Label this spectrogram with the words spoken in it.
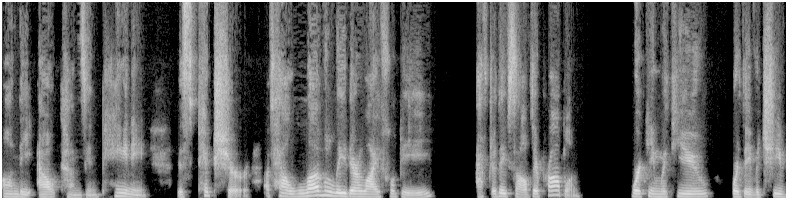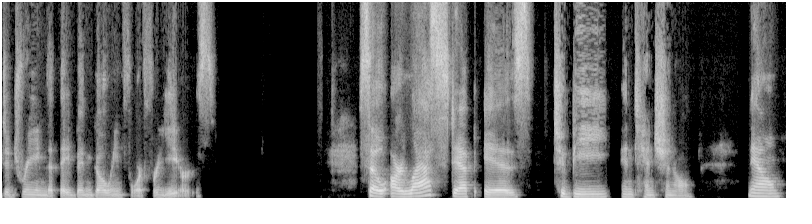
on the outcomes in painting this picture of how lovely their life will be after they've solved their problem, working with you, or they've achieved a dream that they've been going for for years. So our last step is to be intentional. Now,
